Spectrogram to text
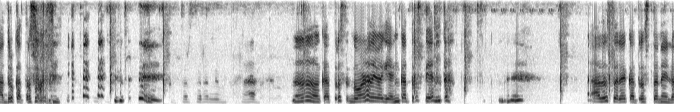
ಆದ್ರೂ ಕತ್ತರಿಸ್ಕೊತೀನಿ ಹ್ಮ್ ಕತ್ರಸ್ ನೋಡೋಣ ಇವಾಗ ಹೆಂಗ್ ಕತ್ತರಿಸ್ತೀಯ ಅಂತ ಆದ್ರೂ ಸರಿಯಾಗಿ ಕತ್ತರಿಸ್ತಾನೆ ಇಲ್ಲ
